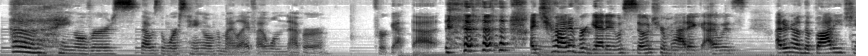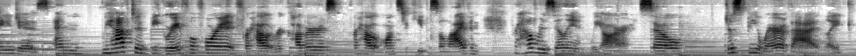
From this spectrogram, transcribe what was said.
hangovers, that was the worst hangover of my life. I will never forget that. I try to forget it. It was so traumatic. I was, I don't know, the body changes and we have to be grateful for it, for how it recovers, for how it wants to keep us alive, and for how resilient we are. So just be aware of that. Like,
